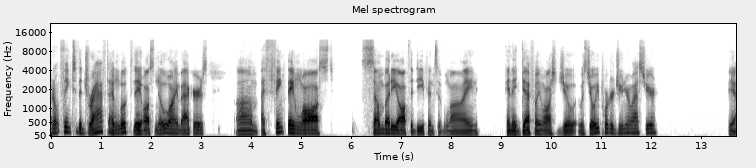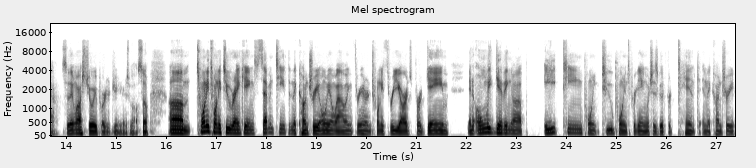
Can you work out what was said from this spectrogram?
I don't think to the draft. I looked. They lost no linebackers. Um, I think they lost somebody off the defensive line, and they definitely lost Joe. Was Joey Porter Jr. last year? Yeah, so they lost Joey Porter Jr. as well. So, um, 2022 rankings, 17th in the country, only allowing 323 yards per game and only giving up 18.2 points per game, which is good for 10th in the country.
